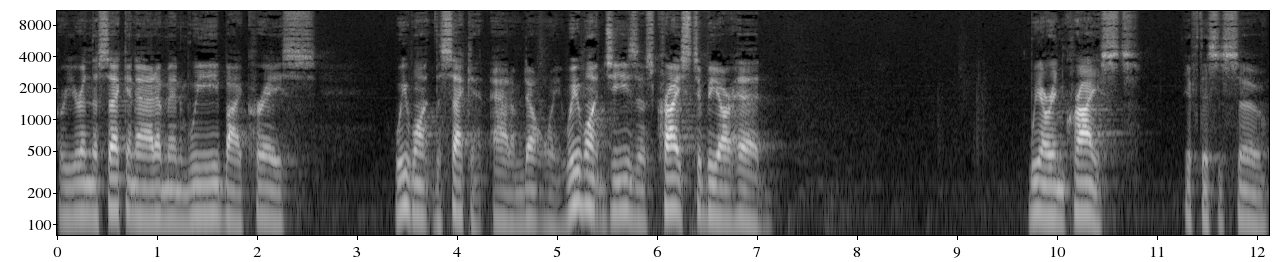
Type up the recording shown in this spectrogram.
or you're in the second Adam, and we, by grace, we want the second Adam, don't we? We want Jesus, Christ, to be our head. We are in Christ if this is so.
